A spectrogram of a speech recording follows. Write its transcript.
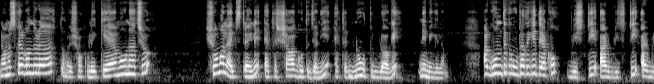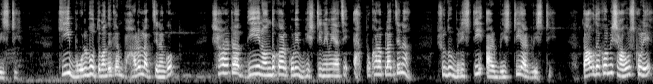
নমস্কার বন্ধুরা, তোমরা সকলে কেমন আছো? সোমা লাইফস্টাইলে একটা স্বাগত জানিয়ে একটা নতুন ব্লগে নেমে গেলাম। আর ঘুম থেকে উঠা থেকে দেখো, বৃষ্টি আর বৃষ্টি আর বৃষ্টি। কি বলব তোমাদেরকে আর ভালো লাগছে না গো? সারাটা দিন অন্ধকার করে বৃষ্টি নেমে আছে, এত খারাপ লাগছে না? শুধু বৃষ্টি আর বৃষ্টি আর বৃষ্টি। তাও দেখো আমি সাহস করে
